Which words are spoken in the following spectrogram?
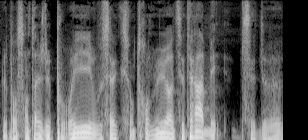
le pourcentage de pourris ou celles qui sont trop mûres, etc. Mais c'est de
